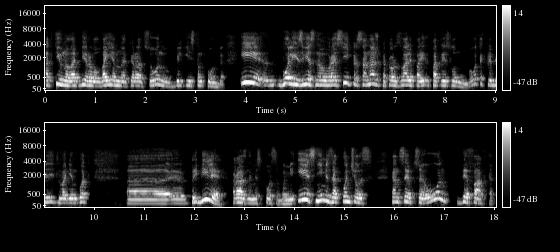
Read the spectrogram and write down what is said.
активно лоббировал военную операцию ООН в бельгийском Конго, и более известного в России персонажа, которого звали Патрис Лумумба. Вот их приблизительно в один год э, прибили разными способами, и с ними закончилась концепция ООН де-факто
